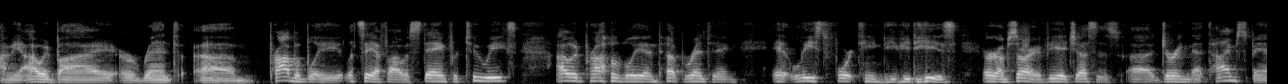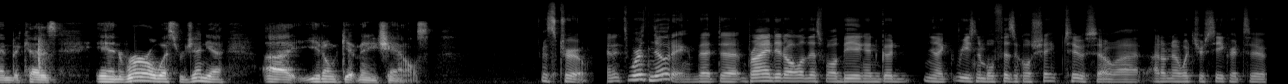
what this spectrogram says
I mean, I would buy or rent um, probably, let's say if I was staying for two weeks, I would probably end up renting at least 14 DVDs, or I'm sorry, VHSs uh, during that time span because in rural West Virginia, uh, you don't get many channels. It's true, and it's worth noting that uh, Brian did all of this while being in good, like reasonable physical shape too. So uh, I don't know what's your secret to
